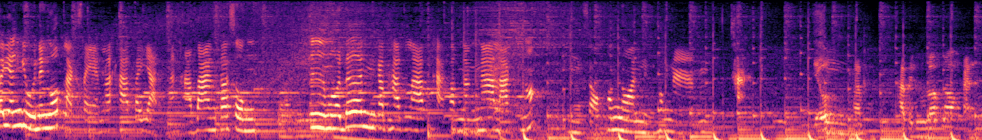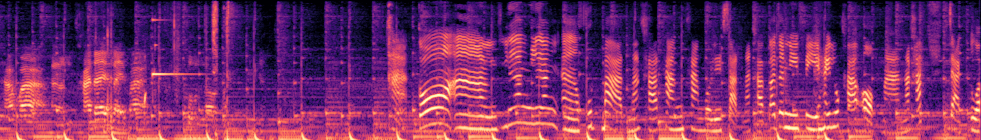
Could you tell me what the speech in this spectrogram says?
ก็ยังอยู่ในงบหลักแสนราคาประหยัดนะคะ บ้านก็ทรงเออโมเดิร์นกระพัดรัดค่ะกำลังน่ารักเนาะอืมสองห้องนอนหนึ่งห้องน้ำค่ะ เดี๋ยวครับพาไปดูรอบๆกันครับ ว่าเอ่อลูกค้าได้อะไรบ้างโซนเราค่ะก็อ่าเรื่องเรื่องอ่าฟุตบาทนะคะทางทางบริษัทนะคะ ก็จะมีฟรีให้ลูกค้าออกมานะคะ จากตัว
